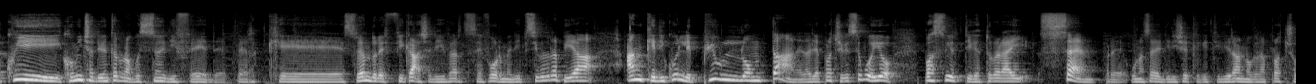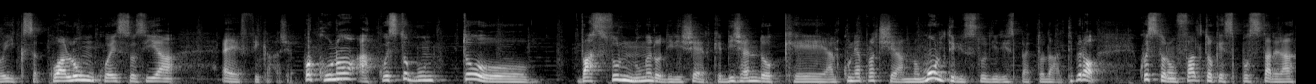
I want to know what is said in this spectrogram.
eh, qui comincia a diventare una questione di fede, perché studiando l'efficacia di diverse forme di psicoterapia, anche di quelle più lontane dagli approcci che seguo io, posso dirti che troverai sempre una serie di ricerche che ti diranno che l'approccio X, qualunque esso sia, è efficace. Qualcuno a questo punto va sul numero di ricerche, dicendo che alcuni approcci hanno molti più studi rispetto ad altri, però questo non fa altro che spostare la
